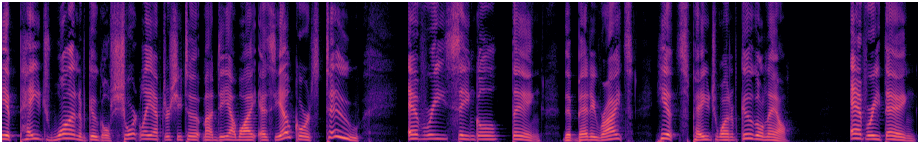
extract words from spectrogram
hit page one of Google shortly after she took my DIY SEO course, too. Every single thing that Betty writes hits page one of Google now. Everything.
